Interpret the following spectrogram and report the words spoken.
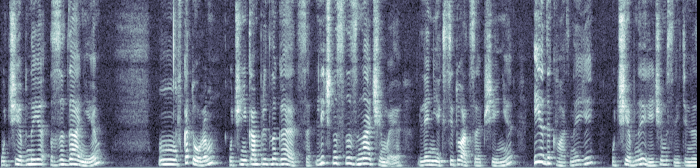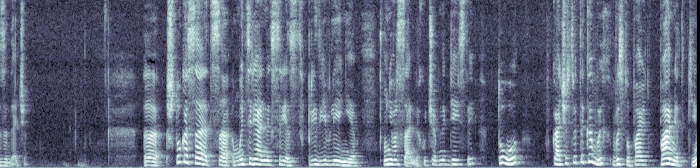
учебное задание, в котором ученикам предлагается личностно значимая для них ситуация общения и адекватная ей учебная речь и мыслительная задача. Э, что касается материальных средств предъявления универсальных учебных действий, то в качестве таковых выступают памятки,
